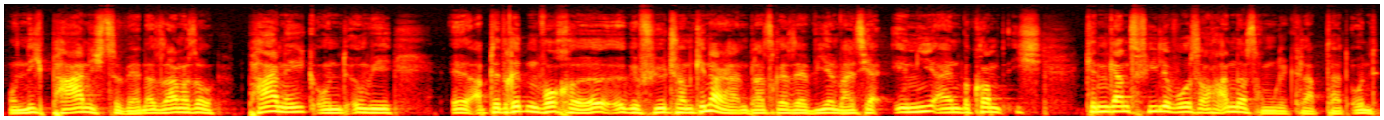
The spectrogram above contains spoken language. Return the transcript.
und nicht panisch zu werden. Also sagen wir so, Panik und irgendwie äh, ab der dritten Woche äh, gefühlt schon Kindergartenplatz reservieren, weil es ja nie einen bekommt. Ich kenne ganz viele, wo es auch andersrum geklappt hat. Und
